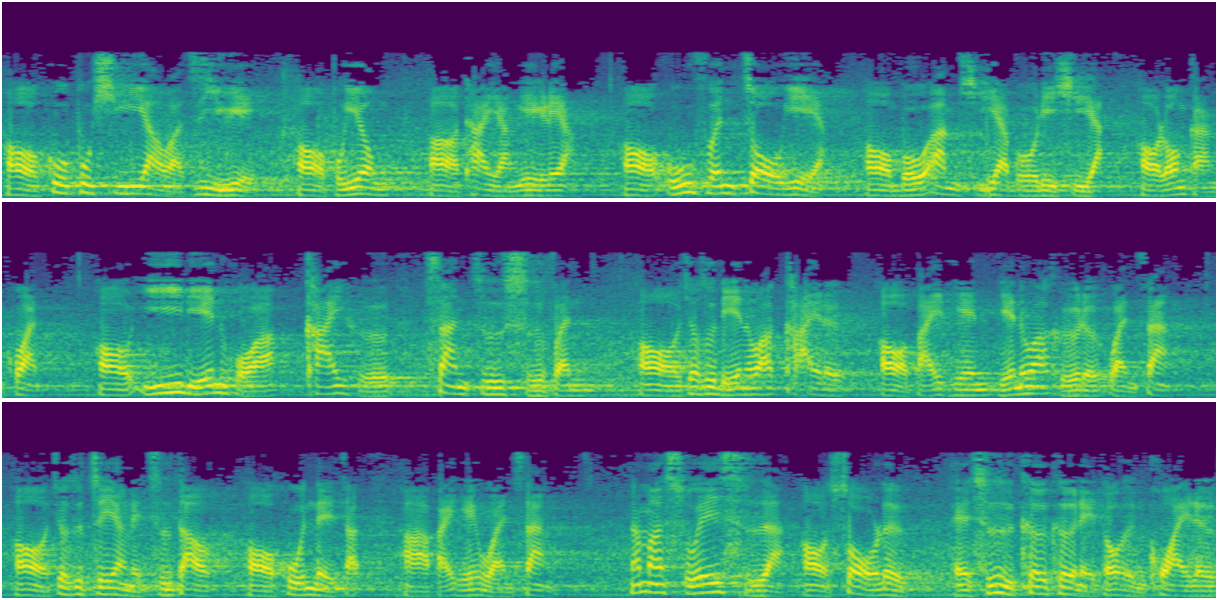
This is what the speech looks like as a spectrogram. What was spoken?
哦，故不需要啊日月，哦，不用啊太阳月亮，哦，无分昼夜啊，哦，无暗时啊，无日时啊，哦，拢赶快，哦，以莲花开合善知时分，哦，就是莲花开了，哦，白天莲花合了晚上，哦，就是这样的知道，哦，分的在啊白天晚上。那么随时啊，哦，受乐，哎，时时刻刻呢都很快乐，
